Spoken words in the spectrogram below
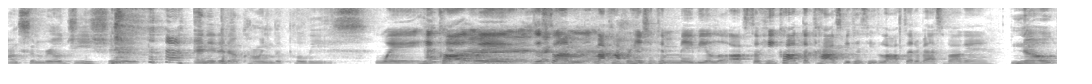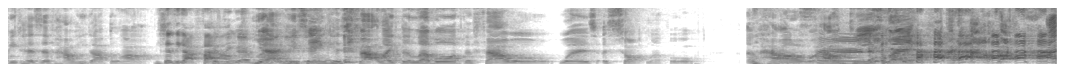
on some real G shit and ended up calling the police. Wait, he called. Wait, just so I I'm, my comprehension can maybe a little off. So he called the cops because he lost at a basketball game No, because of how he got blocked. because he got fouled. he got Yeah, violated. he's saying his foul, like the level of the foul was assault level of how how deep, like I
